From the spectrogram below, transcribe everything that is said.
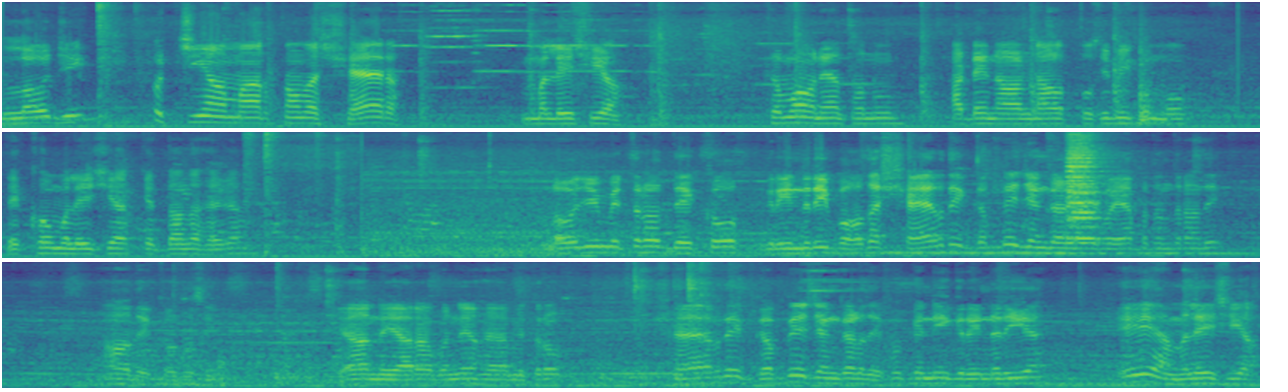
ਲਓ ਜੀ, ਉੱਚੀਆਂ ਇਮਾਰਤਾਂ ਦਾ ਸ਼ਹਿਰ, ਮਲੇਸ਼ੀਆ। ਘੁਮਾਉਂਦੇ ਆ ਤੁਹਾਨੂੰ, ਸਾਡੇ ਨਾਲ ਨਾਲ ਤੁਸੀਂ ਵੀ ਘੁੰਮੋ। ਦੇਖੋ ਮਲੇਸ਼ੀਆ ਕਿੱਦਾਂ ਦਾ ਹੈਗਾ। ਲਓ ਜੀ, ਮਿੱਤਰੋ, ਦੇਖੋ ਗ੍ਰੀਨਰੀ ਬਹੁਤ ਆ। ਸ਼ਹਿਰ ਦੇ ਗੱਭੇ ਜੰਗਲ ਆਏ ਹੋਏ ਆ ਪਤੰਦਰਾਂ ਦੇ। ਆਹ ਦੇਖੋ ਤੁਸੀਂ, ਕਿਆ ਨਜ਼ਾਰਾ ਬੰਨਿਆ ਹੋਇਆ, ਮਿੱਤਰੋ। ਸ਼ਹਿਰ ਦੇ ਗੱਭੇ ਜੰਗਲ ਦੇਖੋ ਕਿੰਨੀ ਗ੍ਰੀਨਰੀ ਹੈ ਇਹ ਆ ਮਲੇਸ਼ੀਆ।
